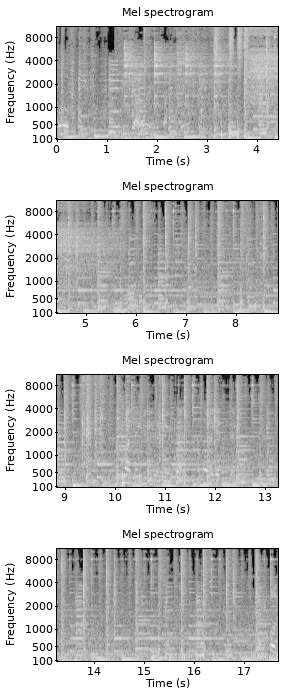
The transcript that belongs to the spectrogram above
뭐 길지 않아도 되니까 힘만 땡기면 되는 거니까 간단하게 하면 됩니다. 한번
